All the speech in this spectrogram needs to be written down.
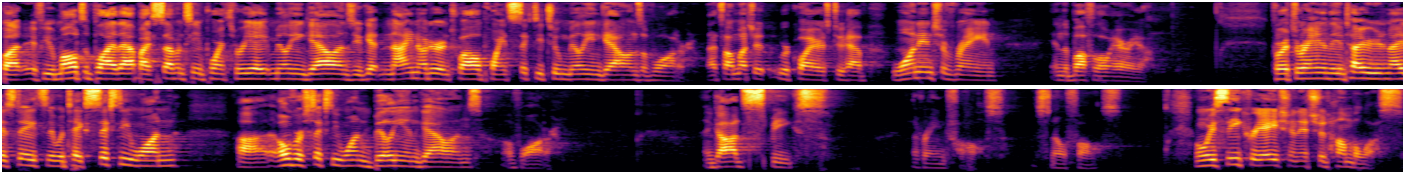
But if you multiply that by 17.38 million gallons, you get 912.62 million gallons of water. That's how much it requires to have one inch of rain in the Buffalo area. For it to rain in the entire United States, it would take 61, uh, over 61 billion gallons of water. And God speaks, the rain falls, the snow falls. When we see creation, it should humble us.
